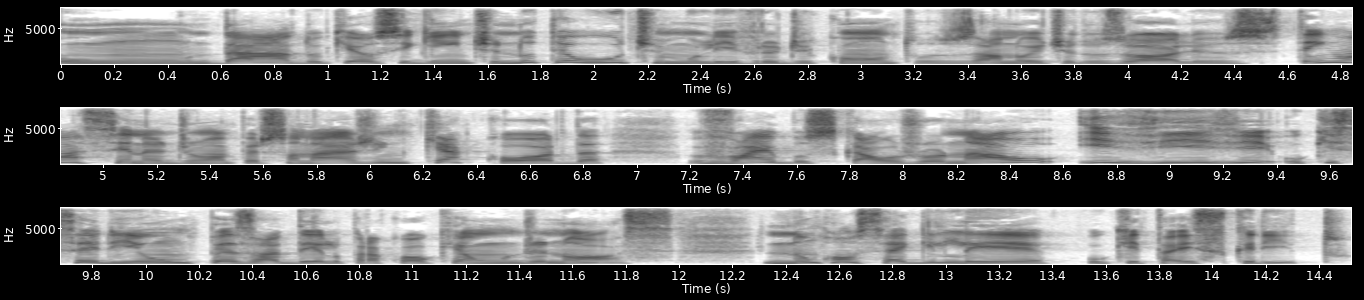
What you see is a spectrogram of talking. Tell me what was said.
um dado que é o seguinte: no teu último livro de contos, A Noite dos Olhos, tem uma cena de uma personagem que acorda, vai buscar o jornal e vive o que seria um pesadelo para qualquer um de nós. Não consegue ler o que está escrito.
